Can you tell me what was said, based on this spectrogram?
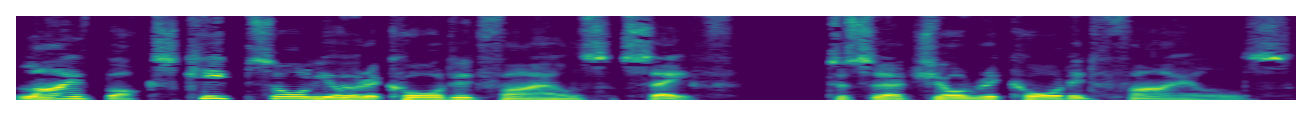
Livebox keeps all your recorded files safe. To search your recorded files,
